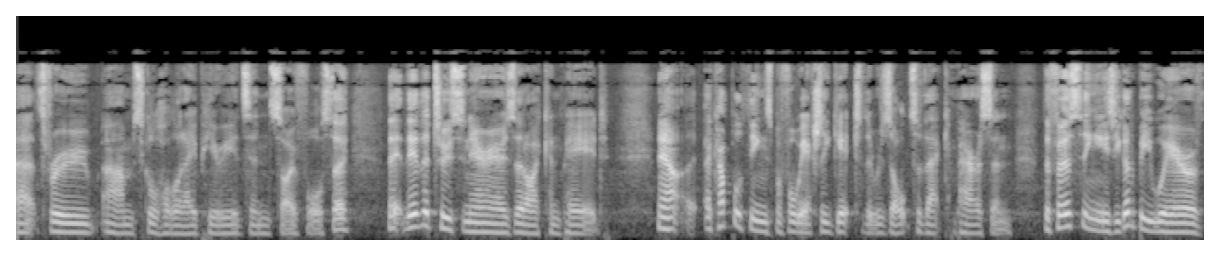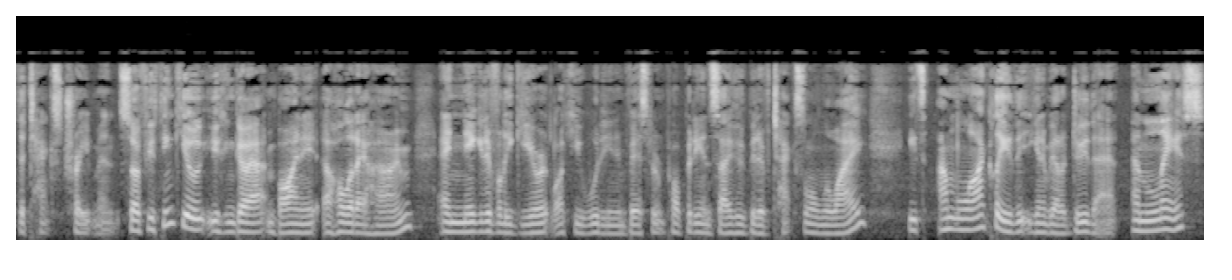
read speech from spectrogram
uh, through um, school holiday periods and so forth. So they're the two scenarios that I compared. Now, a couple of things before we actually get to the results of that comparison. The first thing is you've got to be aware of the tax treatment. So if you think you you can go out and buy a holiday home and negatively gear it like you would in investment property and save a bit of tax along the way, it's unlikely that you're going to be able to do that unless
